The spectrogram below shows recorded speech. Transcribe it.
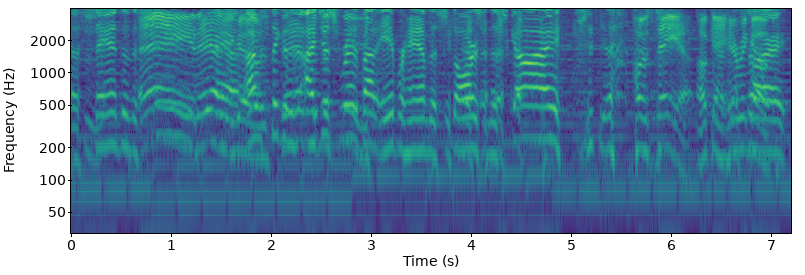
this is- sand of the sea. Hey, there Yeah, you go. I was thinking. I just read sea. about Abraham, the stars in the sky. Yeah. Hosea. Okay, here we Sorry. go.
